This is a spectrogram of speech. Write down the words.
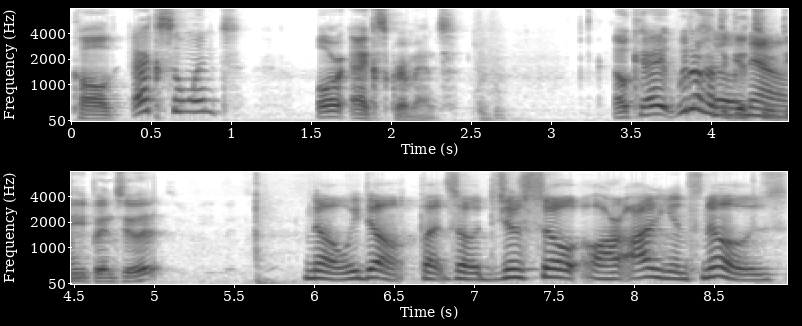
called Excellent or Excrement. Okay? We don't have So to get now- too deep into it. No, we don't. But so just so our audience knows,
